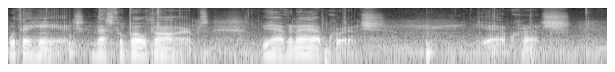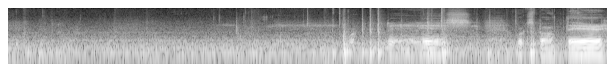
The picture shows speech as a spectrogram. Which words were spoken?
with a hinge. That's for both arms. You have an ab crunch. The ab crunch. There it is. Works about there.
